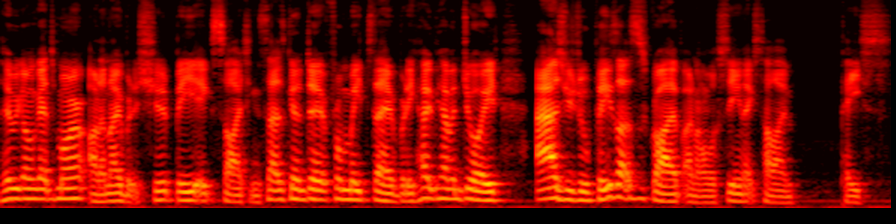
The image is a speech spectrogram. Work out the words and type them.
Who are we going to get tomorrow? I don't know, but it should be exciting. So that's going to do it from me today, everybody. Hope you have enjoyed. As usual, please like, subscribe, and I will see you next time. Peace.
